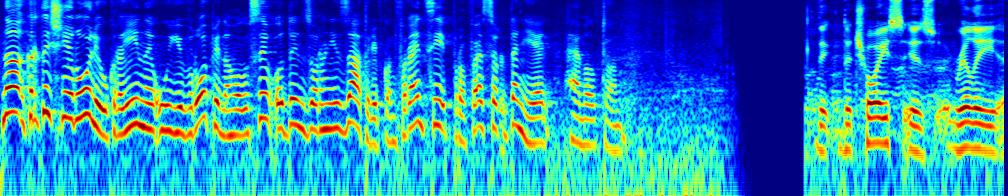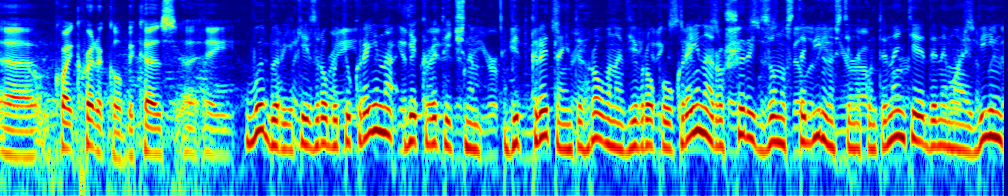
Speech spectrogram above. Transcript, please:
На критичній ролі України у Європі наголосив один з організаторів конференції, професор Даніель Гемілтон. Вибір, який зробить Україна, є критичним. Відкрита інтегрована в Європу Україна розширить зону стабільності на континенті, де немає війн,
